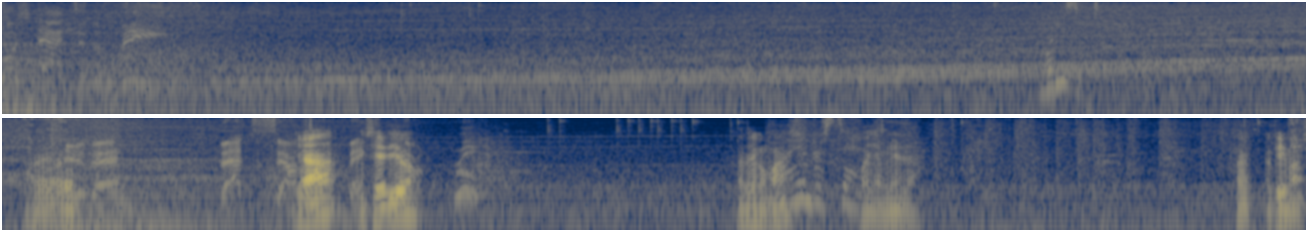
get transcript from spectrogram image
Push that to the beat. What is it? A ver, a Hear ver. that? That's the sound ¿Ya? ¿En serio? ¿No tengo más? Vaya mierda. Aquí hay más.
